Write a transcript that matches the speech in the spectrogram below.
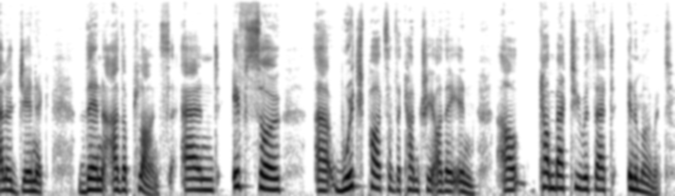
allergenic, than other plants? And if so, uh, which parts of the country are they in? I'll come back to you with that in a moment.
